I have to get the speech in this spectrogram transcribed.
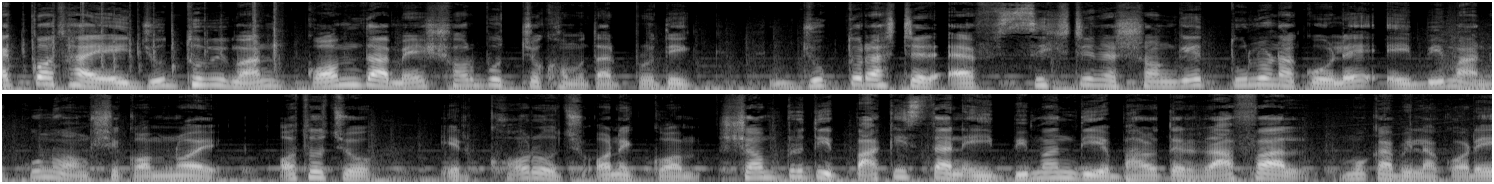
এক কথায়, এই যুদ্ধবিমান কম দামে সর্বোচ্চ ক্ষমতার প্রতীক। যুক্তরাষ্ট্রের এফ সিক্সটিনের সঙ্গে তুলনা করলে এই বিমান কোনো অংশে কম নয়, অথচ এর খরচ অনেক কম। সম্প্রতি পাকিস্তান এই বিমান দিয়ে ভারতের রাফাল মোকাবিলা করে।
